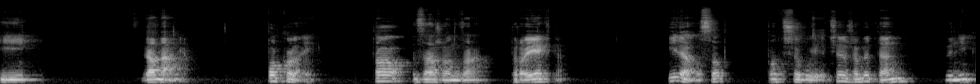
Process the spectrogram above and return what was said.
i zadania. Po kolei. Kto zarządza projektem? Ile osób potrzebujecie, żeby ten wynik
